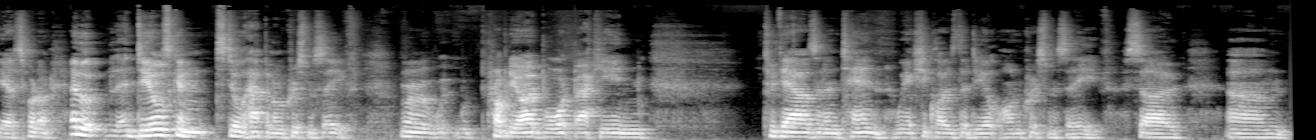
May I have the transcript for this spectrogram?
yeah, spot on. And look, deals can still happen on Christmas Eve. Property I bought back in 2010, we actually closed the deal on Christmas Eve. So, um,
